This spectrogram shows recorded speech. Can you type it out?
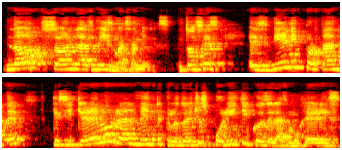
no son las mismas, amigas. Entonces, es bien importante que si queremos realmente que los derechos políticos de las mujeres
